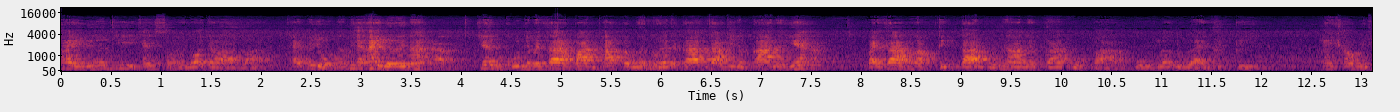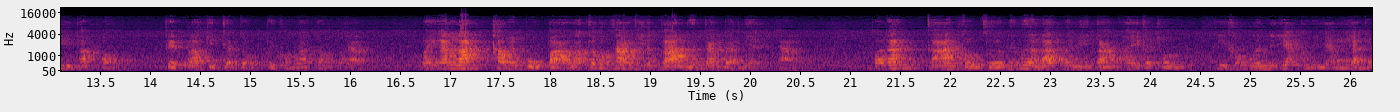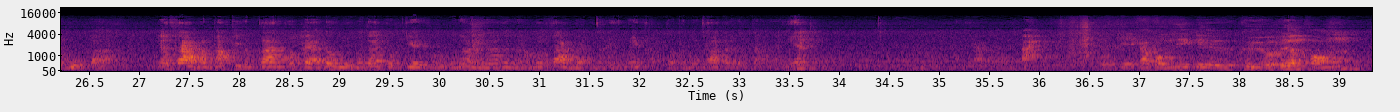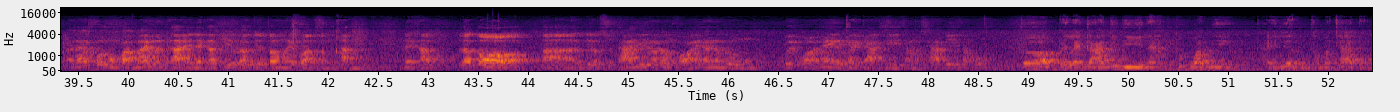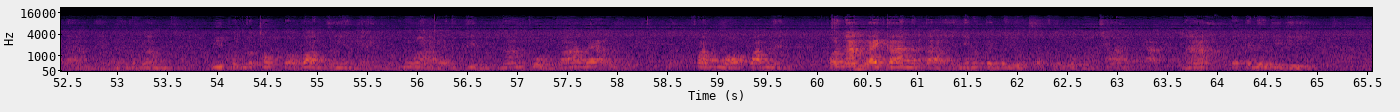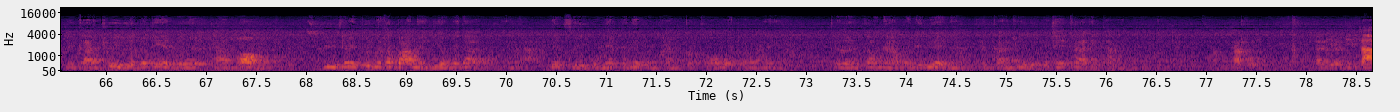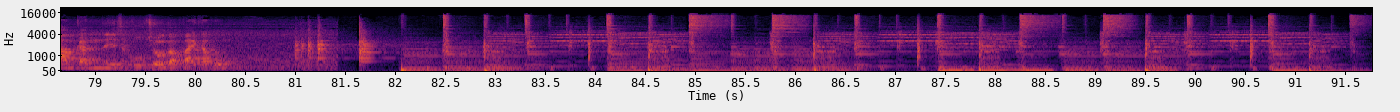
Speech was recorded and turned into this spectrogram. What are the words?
ให้เนื้อที่ใช้สอยร้อยตารางวาใช้ประโยชน์นะไม่ใช่ให้เลยนะครับเช่นคุณจะไปสร้างบ้านพักก็เหมือนหน่วยราชการสร้างที่ทำการอย่างเงี้ย ไปสร้างสำหรับติดตามผลงานในการปลูกป่าปลูกแล้วดูแลสิบปี ให้เขามีที่พักผ่อน เสร็จภารกิจกระจบเป็นของรัฐต่อไปครับ ไม่งั้นรัฐเข้าไปปลูกป่ารัฐก็ต้องสร้างที่ทำการเหมือนกันแบบเนี้ยครับ เพราะฉะนั้นการส่งเสริมในเมื่อรัฐไม่มีตังค์ให้เอกชนที่เขาเงินเยอะแยะเขาไม่อยากไม่อยากจะปลูกป่า และสร้างบ้านพักที่ทำการเขาแต่ต้องอยู่ภายใต้กฎเกณฑ์ของหัวหน้าหน่วยงานสนามว่าสร้างแบบไหนไม่ขัดต่อธรรมชาติอะไรต่างๆอย่างเงี้ยครับผมอะโอเคครับผมนี่คือคือเรื่องของอนาคตของป่าไม้เมืองไทยนะครับ ที่เราจะต้องให้ความสำคัญ นะครับ แล้วก็อ่าเดี๋ยวสุดท้ายนี้ก็ต้องขอให้ท่านดำรงอวยพรให้รายการเสียงธรรมชาติด้วยครับผมก็เป็นรายการที่ดีนะทุกวันนี้ไอ้เรื่องธรรมชาติต่างๆเนี่ยมันกำลังมีผลกระทบต่อบ้านเมืองอย่างไรไม่ว่าอะไรทั้งสิ้นน้ำท่วมฟ้าแล้วควันหมอกควันเนี่ยเพราะฉะนั้นรายการต่างๆ อย่างนี้ยมันเป็นประโยชน์ต่อส่วนรวมของชาติครับนะและเป็นเรื่องที่ดีในการช่วยเหลือประเทศโดยทางอ้อมคือจะไปพึ่งรัฐบาลอย่างเดียวไม่ได้หรอกนะครับเรื่องสื่อพวกนี้เป็นเรื่องสำคัญ ตามกันในสกู๊ปช่วงต่อไปครับผม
